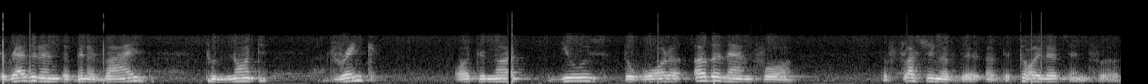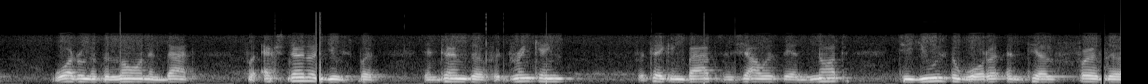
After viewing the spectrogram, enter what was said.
the residents have been advised to not drink or to not use the water other than for the flushing of the of the toilets and for watering of the lawn and that for external use, but in terms of for drinking, for taking baths and showers, they are not to use the water until further,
